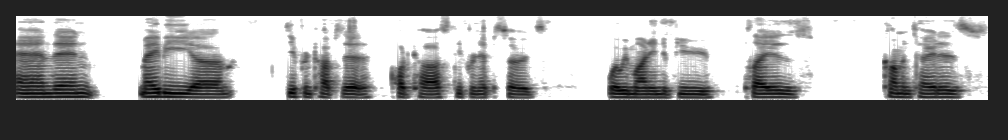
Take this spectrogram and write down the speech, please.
and then maybe um, different types of podcasts, different episodes where we might interview players, commentators,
